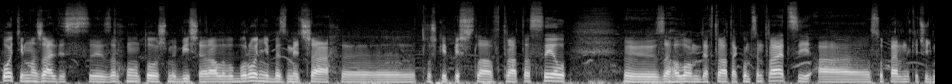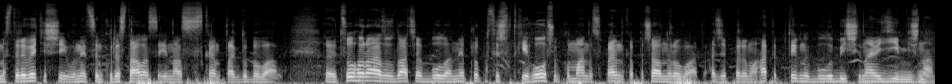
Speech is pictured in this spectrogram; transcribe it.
Потім, на жаль, десь е, за рахунок того, що ми більше грали в обороні без м'яча, е, трошки пішла втрата сил, е, загалом йде втрата концентрації, а суперники чуть мастеровитіші, вони цим користалися і нас, скажімо так, добивали. Цього разу задача була не пропустити швидкий гол, щоб команда суперника почала нервувати, адже перемагати потрібно було більше навіть їм, ніж нам.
